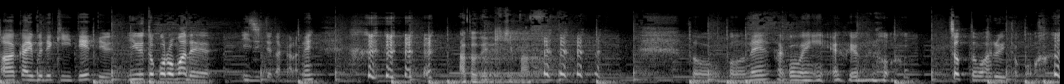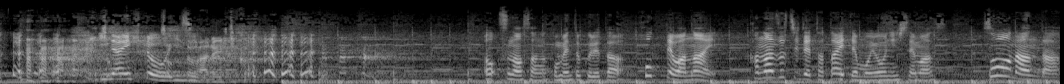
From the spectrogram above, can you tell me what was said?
アーカイブで聞いてっていういうところまでいじってたからね。な 後で聞きます。そうこのねタコメイン FM のちょっと悪いとこ。いない人をいじる。悪いとこ。お素直さんがコメントくれた。掘ってはない。金槌で叩いて模様にしてます。そうなんだ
